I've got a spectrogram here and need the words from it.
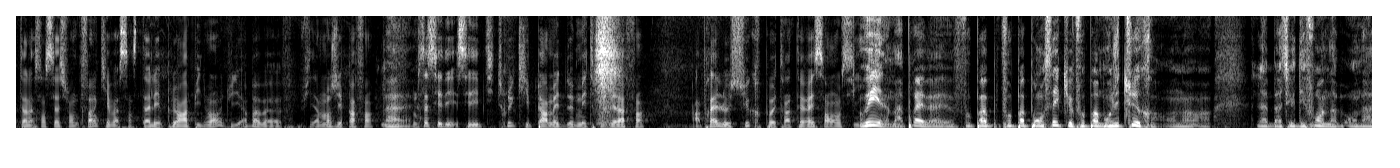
t'as la sensation de faim qui va s'installer plus rapidement et tu dis ah bah, bah, finalement j'ai pas faim. Ouais. Donc ça c'est des, des petits trucs qui permettent de maîtriser la faim. Après le sucre peut être intéressant aussi. Oui, non, mais après, euh, faut pas, faut pas penser qu'il faut pas manger de sucre. On a, là, parce que des fois, on, a, on, a,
